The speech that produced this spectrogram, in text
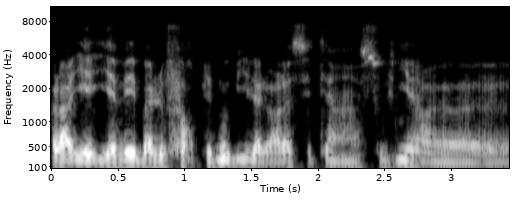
Alors, il y, avait bah, le fort Playmobil. Alors là, c'était un souvenir euh,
